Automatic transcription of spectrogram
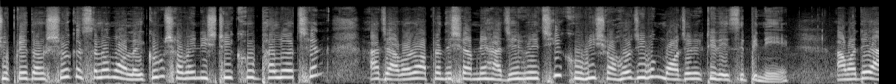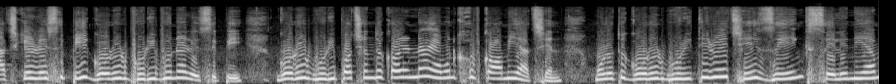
সুপ্রিয় দর্শক, আসসালামু আলাইকুম। সবাই নিশ্চয়ই খুব ভালো আছেন। আজ আবারও আপনাদের সামনে হাজির হয়েছি খুবই সহজ এবং মজার একটি রেসিপি নিয়ে। আমাদের আজকের রেসিপি গরুর ভুড়ি ভুনা রেসিপি গরুর ভুড়ি পছন্দ করেন না, এমন খুব কমই আছেন। মূলত গরুর ভুড়িতে রয়েছে জিঙ্ক, সেলেনিয়াম,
